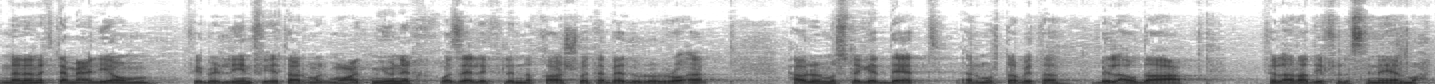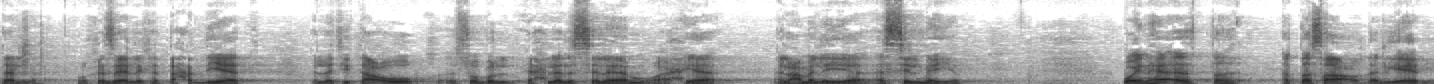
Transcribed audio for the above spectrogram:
أننا نجتمع اليوم في برلين في إطار مجموعة ميونخ وذلك للنقاش وتبادل الرؤى حول المستجدات المرتبطة بالأوضاع في الأراضي الفلسطينية المحتلة وكذلك التحديات التي تعوق سبل إحلال السلام وإحياء العملية السلمية. وإنهاء التصاعد الجاري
